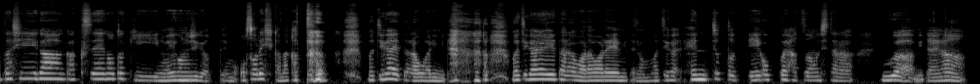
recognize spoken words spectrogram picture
私が学生の時の英語の授業ってもう恐れしかなかった。間違えたら終わりみたいな。間違えたら笑われみたいな。間違え、変、ちょっと英語っぽい発音したら、うわみたいな。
